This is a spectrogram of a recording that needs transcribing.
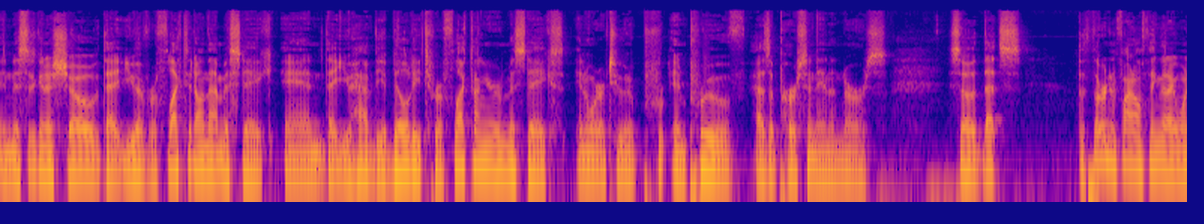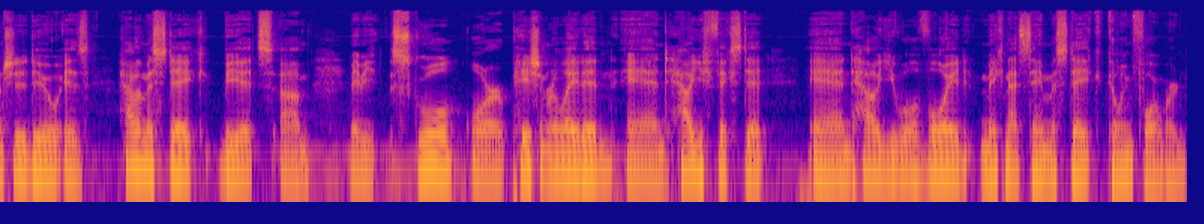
And this is going to show that you have reflected on that mistake and that you have the ability to reflect on your mistakes in order to improve as a person and a nurse. So that's the third and final thing that I want you to do is have a mistake, be it um, maybe school or patient related, and how you fixed it and how you will avoid making that same mistake going forward.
